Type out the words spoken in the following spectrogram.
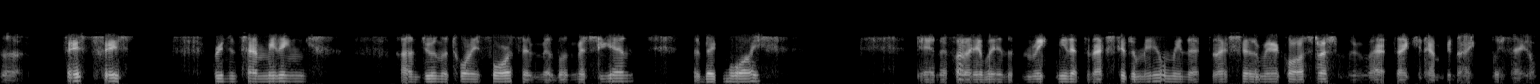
The face-to-face Region 10 meeting on June the 24th in Midland, Michigan. The big boy. And if I'm able to meet, meet at the next scheduled meeting, we'll meet at the next scheduled meeting. Call special meeting. Thank you and have a good night. Please hang up.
